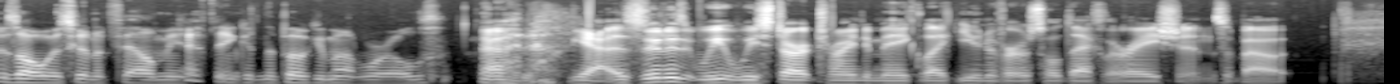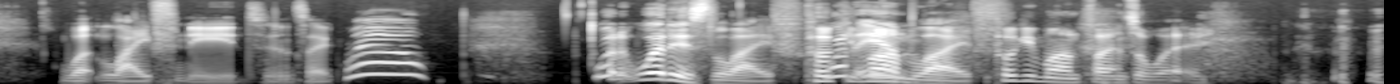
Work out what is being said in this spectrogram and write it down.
is always going to fail me. I think in the Pokemon world. Yeah, as soon as we, we start trying to make like universal declarations about what life needs, and it's like, well, what what is life? what am Pokemon- life? Pokemon finds a way.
